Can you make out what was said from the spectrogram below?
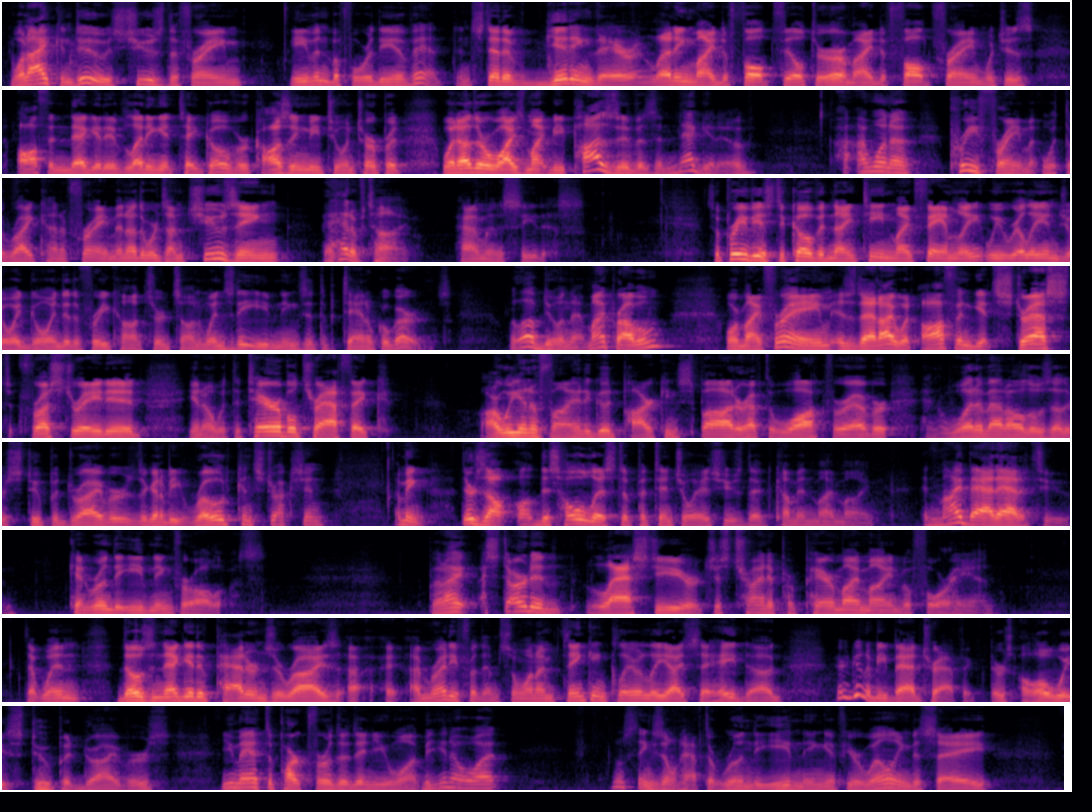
what I can do is choose the frame even before the event. Instead of getting there and letting my default filter or my default frame, which is often negative, letting it take over, causing me to interpret what otherwise might be positive as a negative, I want to pre frame it with the right kind of frame. In other words, I'm choosing ahead of time how I'm going to see this. So, previous to COVID 19, my family, we really enjoyed going to the free concerts on Wednesday evenings at the Botanical Gardens. We love doing that. My problem or my frame is that I would often get stressed, frustrated, you know, with the terrible traffic. Are we going to find a good parking spot or have to walk forever? And what about all those other stupid drivers? They're going to be road construction. I mean, there's a, this whole list of potential issues that come in my mind. And my bad attitude can ruin the evening for all of us. But I, I started last year just trying to prepare my mind beforehand. That when those negative patterns arise, I, am ready for them. So when I'm thinking clearly, I say, hey, Doug, there's going to be bad traffic. There's always stupid drivers. You may have to park further than you want, but you know what? Those things don't have to ruin the evening if you're willing to say,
